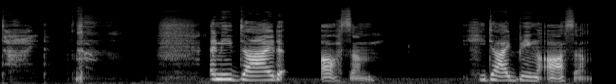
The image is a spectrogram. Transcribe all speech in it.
died, and he died awesome. He died being awesome,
